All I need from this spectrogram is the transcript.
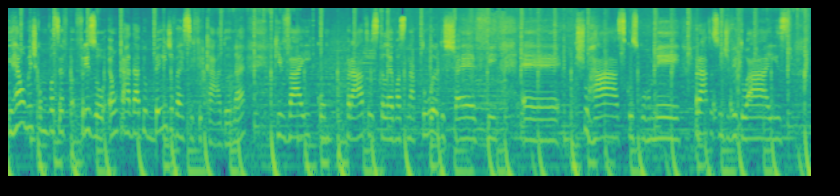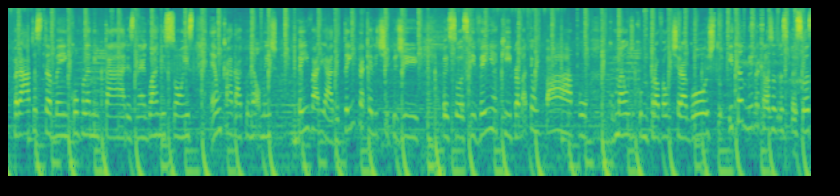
E realmente, como você frisou, é um cardápio bem diversificado, né? Que vai com pratos que levam assinatura do chefe, é, churrascos gourmet, pratos individuais, pratos também complementares, né? Guarnições. É um cardápio realmente bem variado. Tem para aquele tipo de pessoas que vêm aqui para bater um papo, onde provar um tiragosto, e também para aquelas outras pessoas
